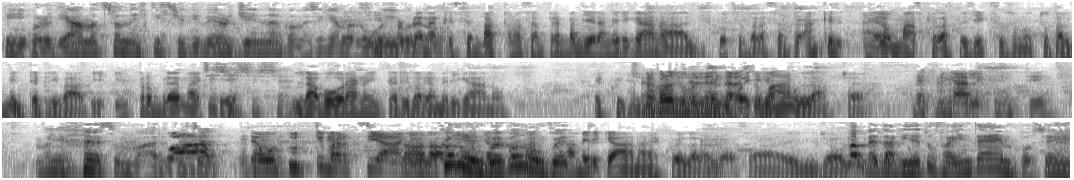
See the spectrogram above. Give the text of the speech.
è quello di Amazon, il tizio di Virgin, come si chiama Eh, sì, lui? il problema quello- è che se battono sempre bandiera americana il discorso sarà sempre anche Elon Musk e la SpaceX sono totalmente privati il problema è Sì, che sì, sì, sì. lavorano in territorio americano e quindi Per quello che non vogliono gli andare puoi su dire Marte. nulla cioè. E fregarli tutti. Andare su Marte, Qua cioè. siamo tutti marziani. No, no, Comunque, comunque- americana è quella la cosa il gioco Vabbè Davide, tu fai in tempo, sei,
